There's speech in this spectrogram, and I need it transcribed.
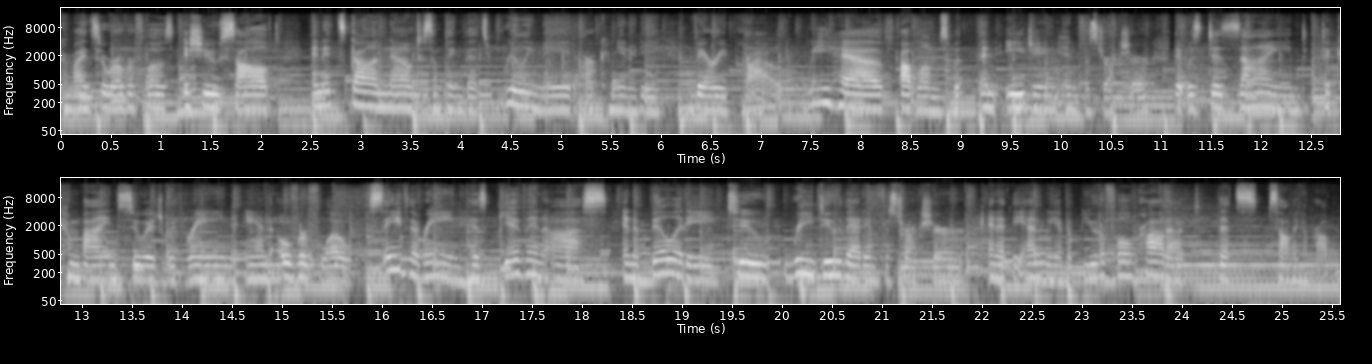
combined sewer overflows issue solved, and it's gone now to something that's really made our community very proud. We have problems with an aging infrastructure. It was designed to combine sewage with rain and overflow. Save the Rain has given us an ability to redo that infrastructure, and at the end, we have a beautiful product that's solving a problem.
